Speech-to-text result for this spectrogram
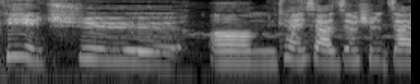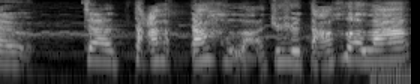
可以去，嗯，看一下，就是在。叫达达赫拉，就是达赫拉，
